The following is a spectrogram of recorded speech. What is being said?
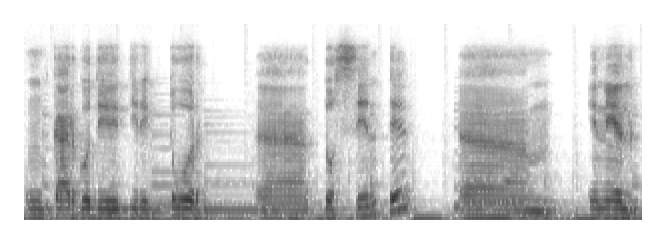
un cargo de director uh, docente en el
